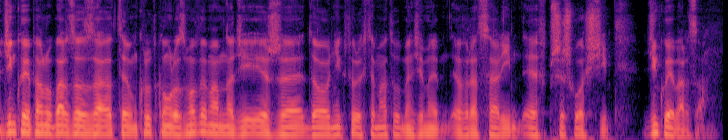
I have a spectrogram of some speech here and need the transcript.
Dziękuję panu bardzo za tę krótką rozmowę. Mam nadzieję, że do niektórych tematów będziemy wracali w przyszłości. Dziękuję bardzo.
